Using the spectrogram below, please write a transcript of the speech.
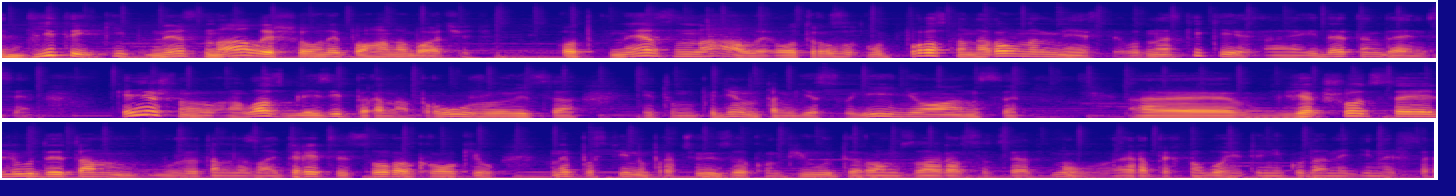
діти, які не знали, що вони погано бачать. От не знали, от, роз, от просто на ровному місці. От наскільки е, йде тенденція. Звісно, глаз вблизі перенапружується і тому подібне, там є свої нюанси. Е, якщо це люди там вже там не знаю 30-40 років, вони постійно працюють за комп'ютером. Зараз оце ну ера технологій, ти нікуди не дінешся.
